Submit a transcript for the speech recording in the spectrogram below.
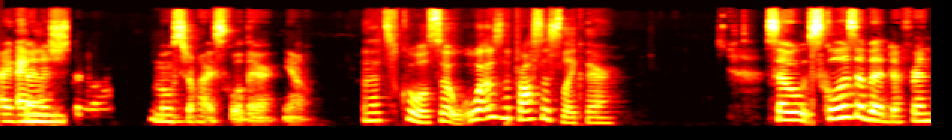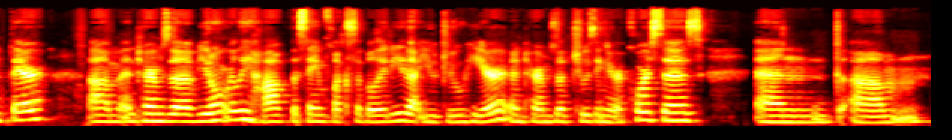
I finished and, uh, most of high school there. Yeah. That's cool. So, what was the process like there? So, school is a bit different there um, in terms of you don't really have the same flexibility that you do here in terms of choosing your courses and um,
